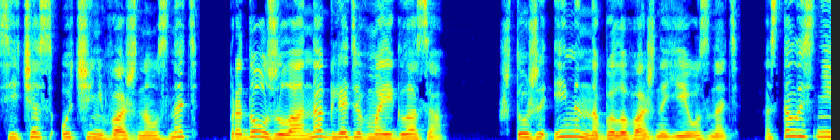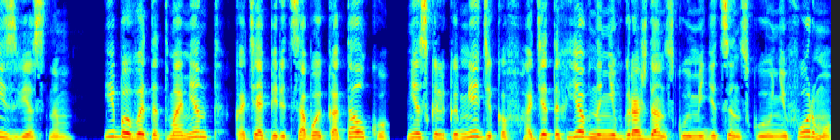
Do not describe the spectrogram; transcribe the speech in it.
«Сейчас очень важно узнать», – продолжила она, глядя в мои глаза. Что же именно было важно ей узнать, осталось неизвестным. Ибо в этот момент, катя перед собой каталку, несколько медиков, одетых явно не в гражданскую медицинскую униформу,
